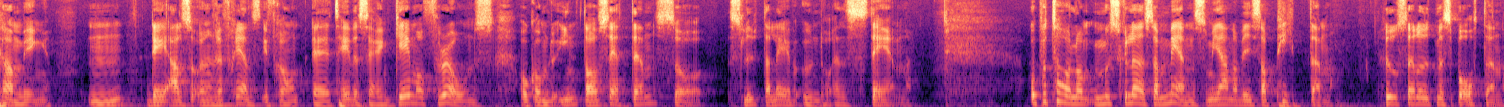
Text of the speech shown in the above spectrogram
coming. Mm. Det är alltså en referens ifrån eh, tv-serien Game of Thrones och om du inte har sett den så sluta lev under en sten. Och på tal om muskulösa män som gärna visar pitten. Hur ser det ut med sporten?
